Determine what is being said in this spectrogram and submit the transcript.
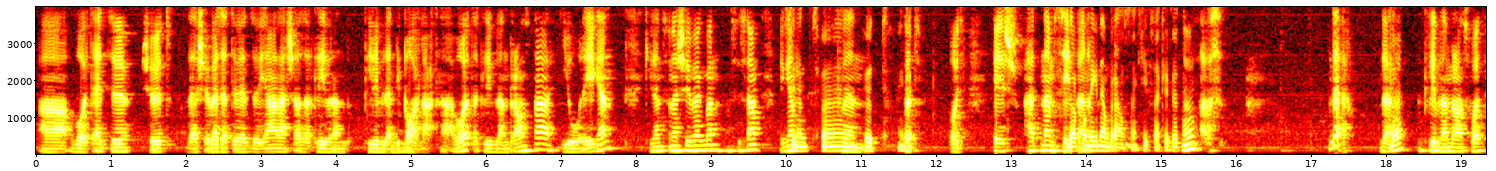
a, volt edző, sőt az első vezetőedzői állása az a Cleveland, Clevelandi barnáknál volt, a Cleveland Brownsnál, jó régen, 90-es években, azt hiszem. Igen? 95. 5, hogy, és hát nem szépen... De akkor még nem Brownsnak hívták őket, nem? Az, de, de, de? Cleveland Browns volt.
